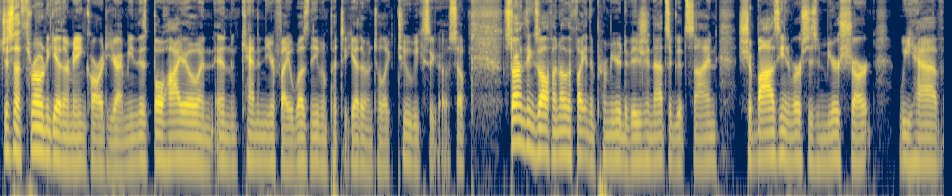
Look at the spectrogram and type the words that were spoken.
just a thrown together main card here. I mean, this Borralho and, and Cannonier fight wasn't even put together until like two weeks ago. So, starting things off, another fight in the Premier Division. That's a good sign. Shahbazyan versus Meerschaert. We have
